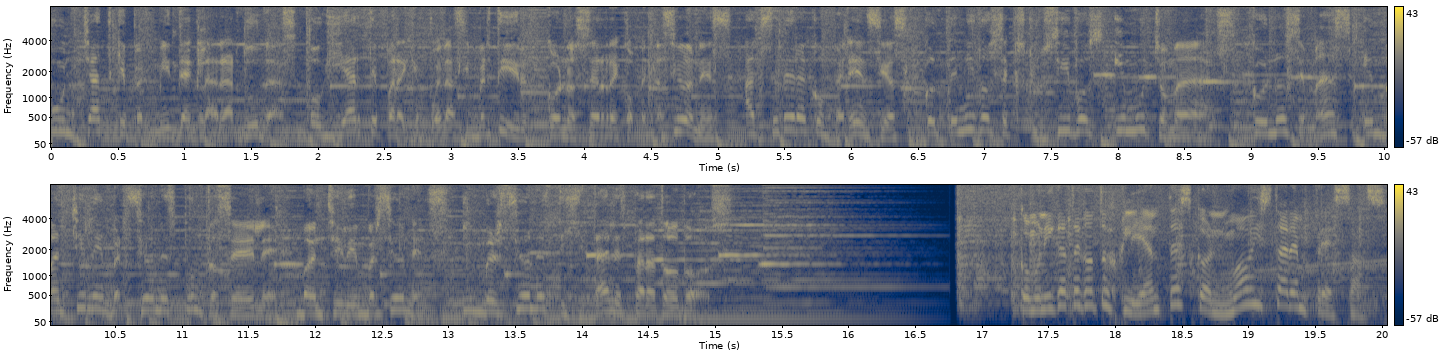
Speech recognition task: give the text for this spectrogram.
un chat que permite aclarar dudas o guiarte para que puedas invertir, conocer recomendaciones, acceder a conferencias, contenidos exclusivos y mucho más. Conoce más en banchileinversiones.cl. Banchile Inversiones, inversiones digitales para todos. Comunícate con tus clientes con Movistar Empresas.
